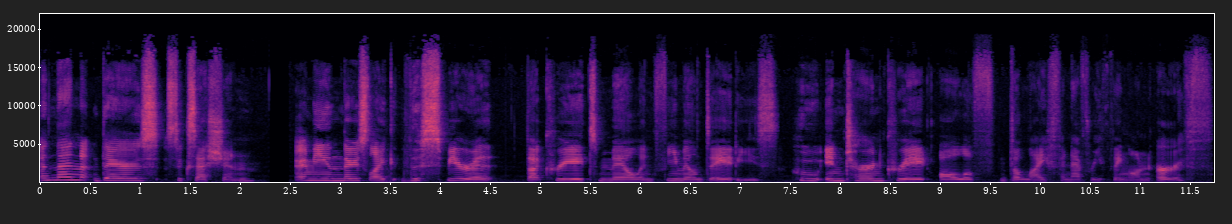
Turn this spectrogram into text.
And then there's succession. I mean, there's like the spirit that creates male and female deities, who in turn create all of the life and everything on Earth.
